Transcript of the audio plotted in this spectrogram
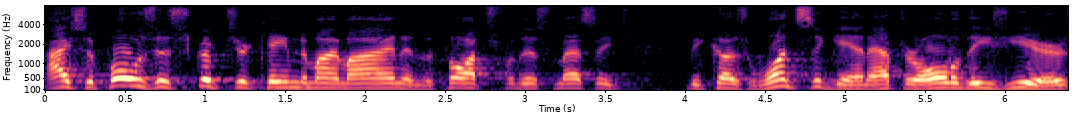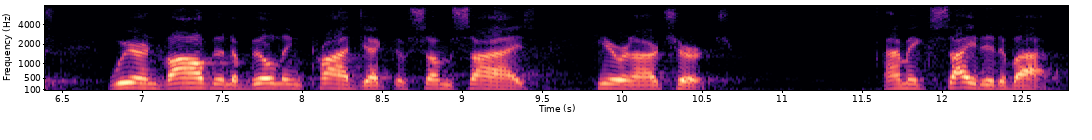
I suppose this scripture came to my mind and the thoughts for this message because once again, after all of these years, we're involved in a building project of some size here in our church. I'm excited about it.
